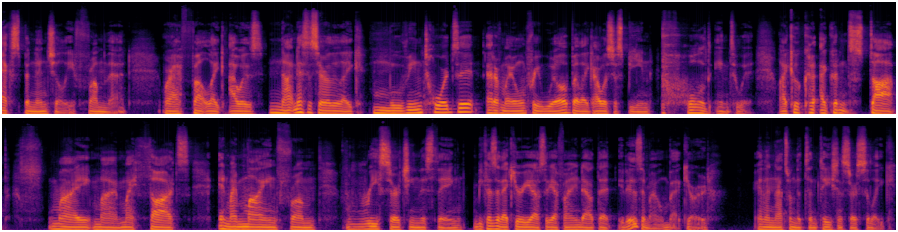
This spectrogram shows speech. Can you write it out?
exponentially from that where I felt like I was not necessarily like moving towards it out of my own free will, but like I was just being pulled into it. Like I couldn't stop my my my thoughts and my mind from researching this thing. Because of that curiosity i find out that it is in my own backyard. And then that's when the temptation starts to like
